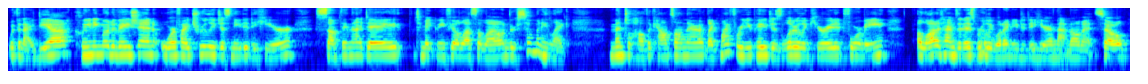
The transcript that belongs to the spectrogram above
with an idea, cleaning motivation, or if I truly just needed to hear something that day to make me feel less alone. There's so many like mental health accounts on there. Like my For You page is literally curated for me. A lot of times it is really what I needed to hear in that moment. So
